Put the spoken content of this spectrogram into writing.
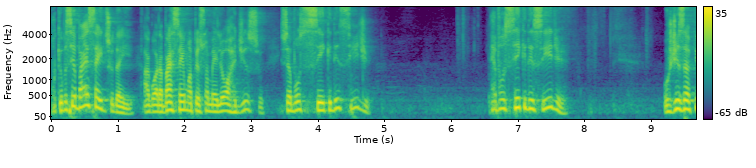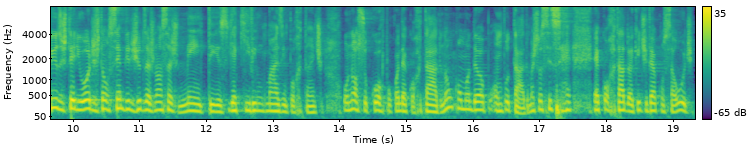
Porque você vai sair disso daí. Agora, vai sair uma pessoa melhor disso? Isso é você que decide. É você que decide. Os desafios exteriores estão sempre dirigidos às nossas mentes. E aqui vem o mais importante: o nosso corpo, quando é cortado, não como é amputado, mas se você é cortado aqui e estiver com saúde,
